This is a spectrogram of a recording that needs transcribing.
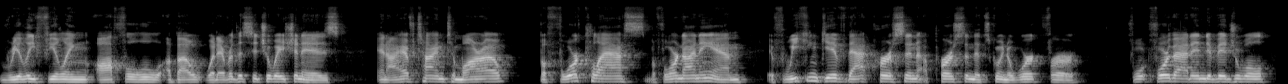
really feeling awful about whatever the situation is. And I have time tomorrow before class, before 9 a.m., if we can give that person a person that's going to work for, for, for that individual,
